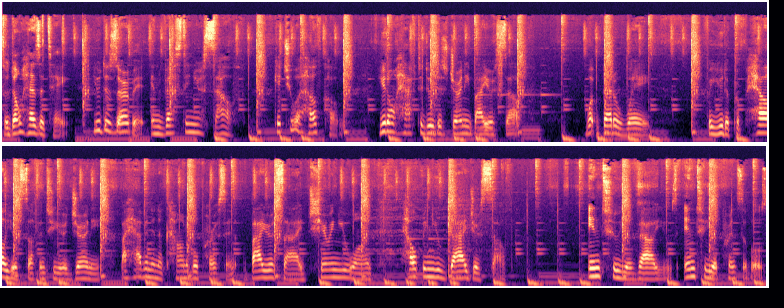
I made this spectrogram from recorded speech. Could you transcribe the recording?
So don't hesitate. You deserve it. Invest in yourself. Get you a health coach. You don't have to do this journey by yourself. What better way for you to propel yourself into your journey by having an accountable person by your side, cheering you on, helping you guide yourself into your values, into your principles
